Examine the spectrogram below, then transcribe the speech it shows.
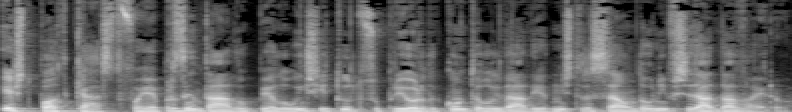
Este podcast foi apresentado pelo Instituto Superior de Contabilidade e Administração da Universidade de Aveiro.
